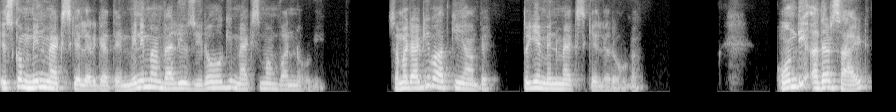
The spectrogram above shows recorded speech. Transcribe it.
इसको मिन मैक्स स्केलर कहते हैं। मिनिमम वैल्यू ज़ीरो होगी मैक्सिमम वन होगी। समझ आ गई बात की यहाँ पे? तो ये मिन मैक्स स्केलर होगा। On the other side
